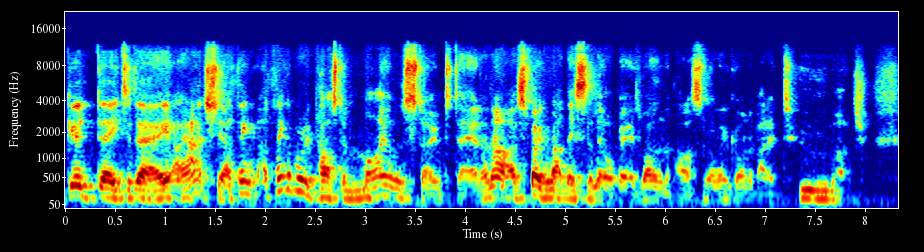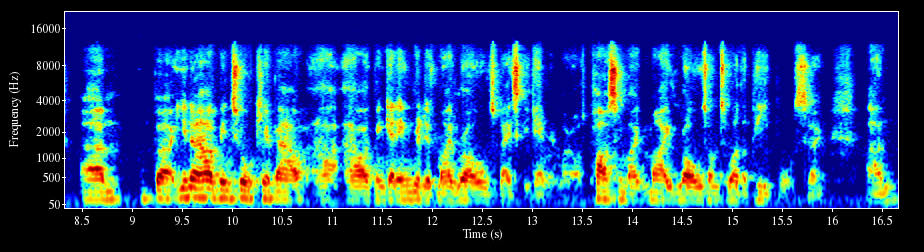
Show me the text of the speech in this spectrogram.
good day today. I actually, I think, I think I probably passed a milestone today, and I know I've spoken about this a little bit as well in the past. So I won't go on about it too much. Um, but you know how I've been talking about how, how, I've been getting rid of my roles, basically getting rid of my roles, passing my my roles onto other people. So, um,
